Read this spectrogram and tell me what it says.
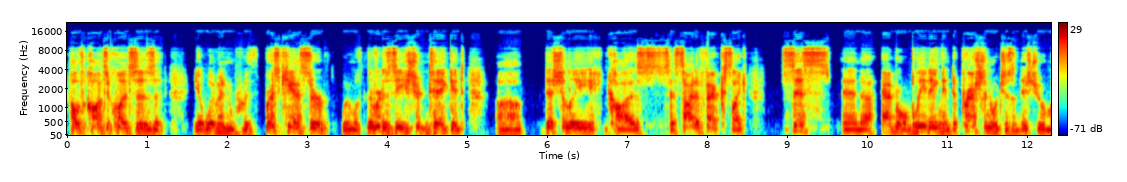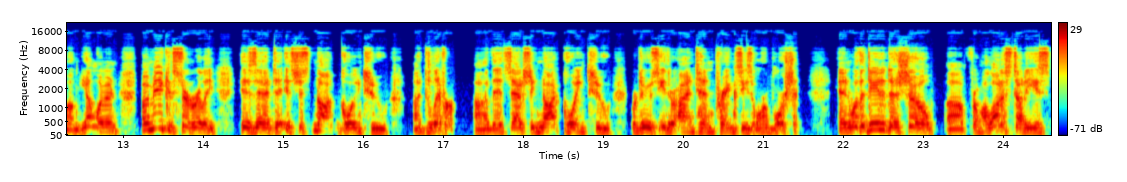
health consequences that you know women with breast cancer, women with liver disease shouldn't take it. Uh, additionally, it can cause side effects like cysts and uh, abnormal bleeding and depression, which is an issue among young women. My main concern really is that it's just not going to uh, deliver. Uh, it's actually not going to reduce either unintended pregnancies or abortion. And what the data does show uh, from a lot of studies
